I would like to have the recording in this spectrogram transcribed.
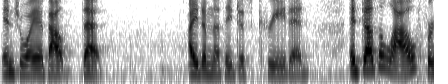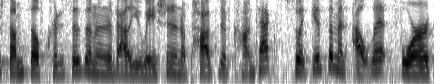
enjoy about that item that they just created. It does allow for some self criticism and evaluation in a positive context, so it gives them an outlet for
